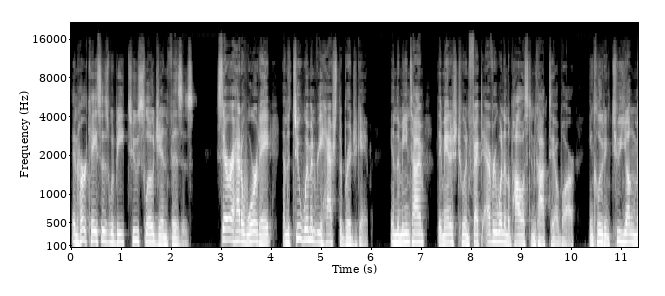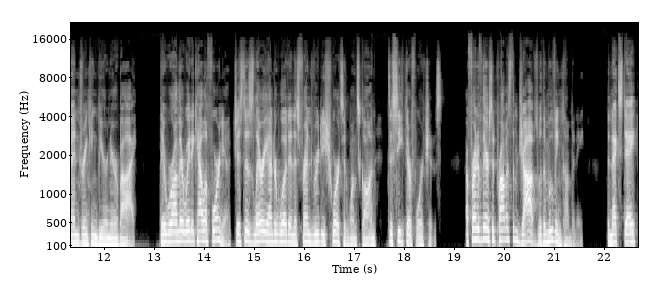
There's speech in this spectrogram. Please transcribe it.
In her cases would be two slow gin fizzes. Sarah had a war date, and the two women rehashed the bridge game. In the meantime, they managed to infect everyone in the Polliston cocktail bar, including two young men drinking beer nearby. They were on their way to California, just as Larry Underwood and his friend Rudy Schwartz had once gone, to seek their fortunes. A friend of theirs had promised them jobs with a moving company. The next day,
